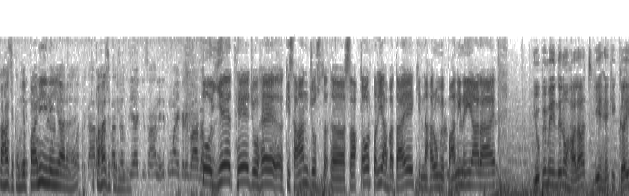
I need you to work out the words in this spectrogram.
कहाँ से करें जब पानी ही नहीं आ रहा है। तो कहाँ से करेंगे? किसान तो ये थे जो है किसान जो साफ़ तौर पर यह बताए कि नहरों में पानी नहीं आ रहा है यूपी में इन दिनों हालात ये हैं कि कई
